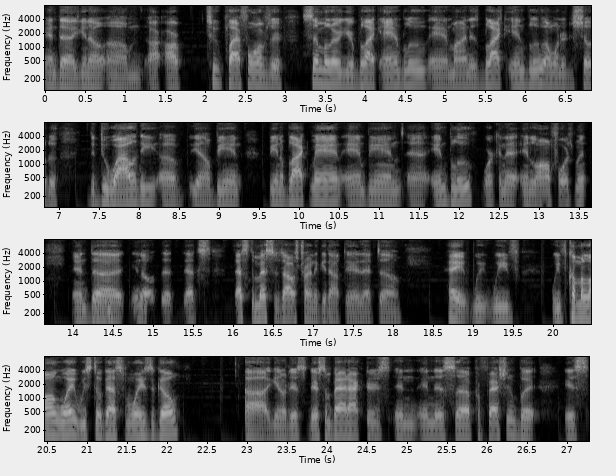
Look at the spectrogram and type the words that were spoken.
and uh, you know, um, our, our two platforms are similar. You're black and blue, and mine is black and blue. I wanted to show the the duality of you know being being a black man and being uh, in blue, working in law enforcement, and mm-hmm. uh, you know that that's that's the message I was trying to get out there. That uh, hey, we we've we've come a long way. We still got some ways to go. Uh, you know, there's there's some bad actors in in this uh, profession, but it's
